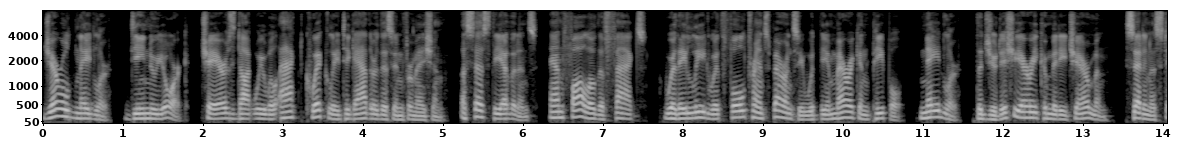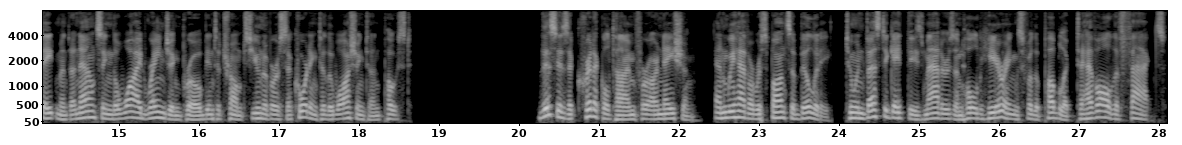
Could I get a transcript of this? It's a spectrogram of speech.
Jerrold Nadler, D. New York, chairs. Dot we will act quickly to gather this information, assess the evidence, and follow the facts, where they lead with full transparency with the American people, Nadler, the Judiciary Committee chairman, said in a statement announcing the wide-ranging probe into Trump's universe according to The Washington Post. This is a critical time for our nation, and we have a responsibility to investigate these matters and hold hearings for the public to have all the facts,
